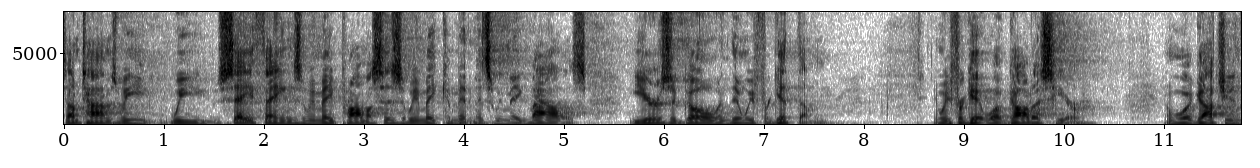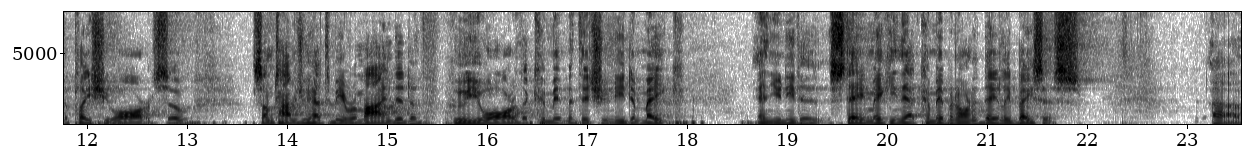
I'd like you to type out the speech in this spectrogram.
Sometimes we, we say things and we make promises and we make commitments, we make vows years ago, and then we forget them. And we forget what got us here and what got you in the place you are. So sometimes you have to be reminded of who you are, the commitment that you need to make, and you need to stay making that commitment on a daily basis. Uh,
